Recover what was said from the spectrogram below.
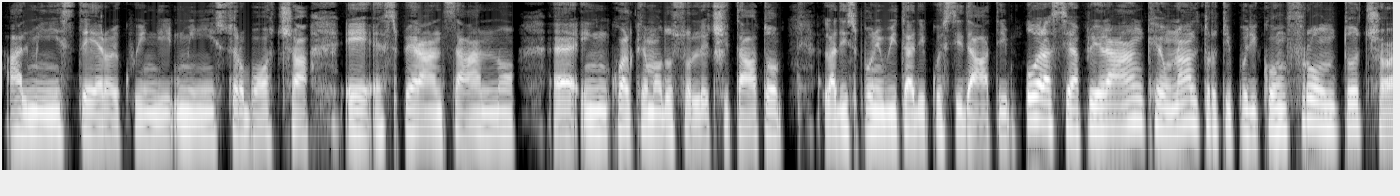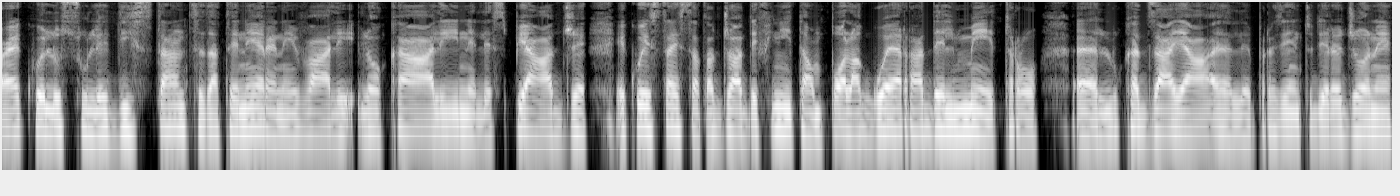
al ministro Ministero e quindi il Ministro Boccia e Speranza hanno eh, in qualche modo sollecitato la disponibilità di questi dati. Ora si aprirà anche un altro tipo di confronto, cioè quello sulle distanze da tenere nei vari locali, nelle spiagge e questa è stata già definita un po' la guerra del metro. Eh, Luca Zaia, eh, il presidente di Regione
